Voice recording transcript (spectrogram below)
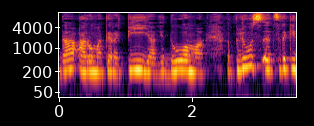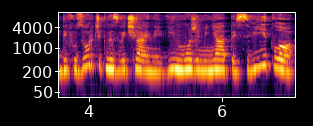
Да, ароматерапія відома. Плюс е, це такий дифузорчик незвичайний, він може міняти світло,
